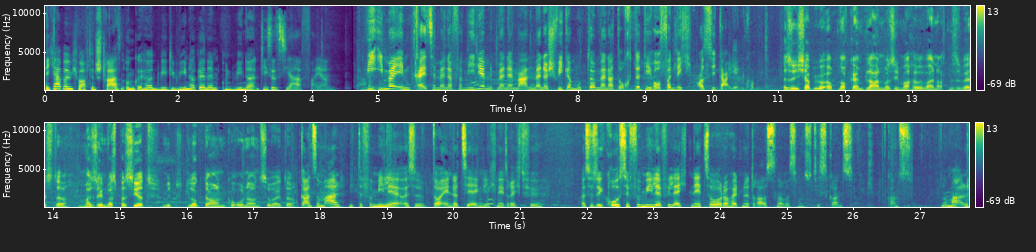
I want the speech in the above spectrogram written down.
Ich habe mich mal auf den Straßen umgehört, wie die Wienerinnen und Wiener dieses Jahr feiern. Wie immer im Kreise meiner Familie mit meinem Mann, meiner Schwiegermutter und meiner Tochter, die hoffentlich aus Italien kommt. Also ich habe überhaupt noch keinen Plan, was ich mache Weihnachten, Silvester. Mal sehen, was passiert mit Lockdown, Corona und so weiter. Ganz normal mit der Familie, also da ändert sich eigentlich nicht recht viel. Also die große Familie vielleicht nicht so oder halt nur draußen, aber sonst ist ganz, ganz normal.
